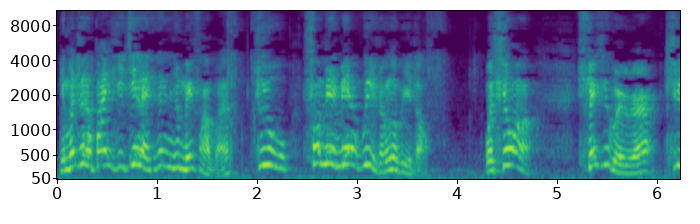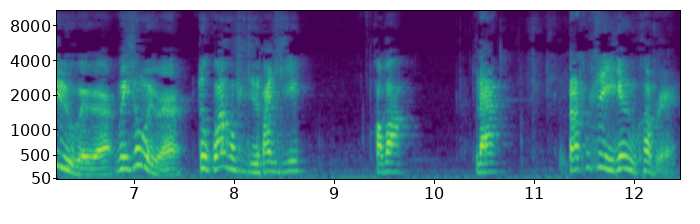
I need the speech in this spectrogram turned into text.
你们这个班级进来根本就没法闻，就有方便面味增的味道。我希望学习委员、纪律委员、卫生委员都管好自己的班级，好吧？来，拿出自己英语课本，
